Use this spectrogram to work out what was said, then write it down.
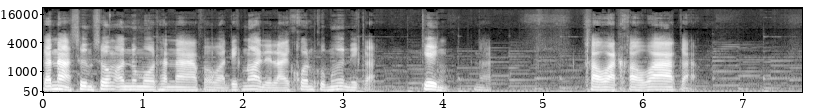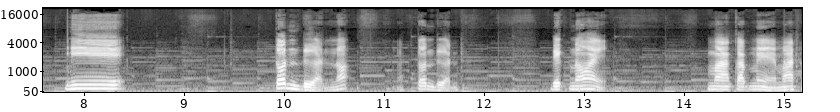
ก็น่าชื่นชมอนุโมทนาเพระว่าเด็กน้อยหลายๆคนคุมือนี่ก็เก่งนะเข้าวัดเข้าว่ากะมี ต้นเดือนเนาะต้นเดือน เด็กน้อย มากับแม่มาถ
